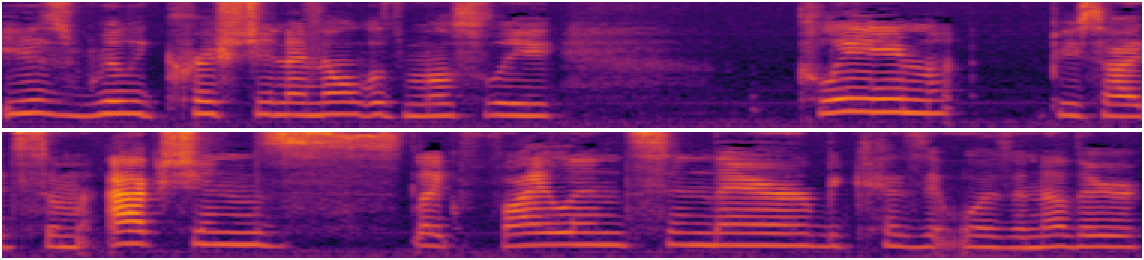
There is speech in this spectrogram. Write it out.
is really Christian. I know it was mostly clean, besides some actions like violence in there because it was another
